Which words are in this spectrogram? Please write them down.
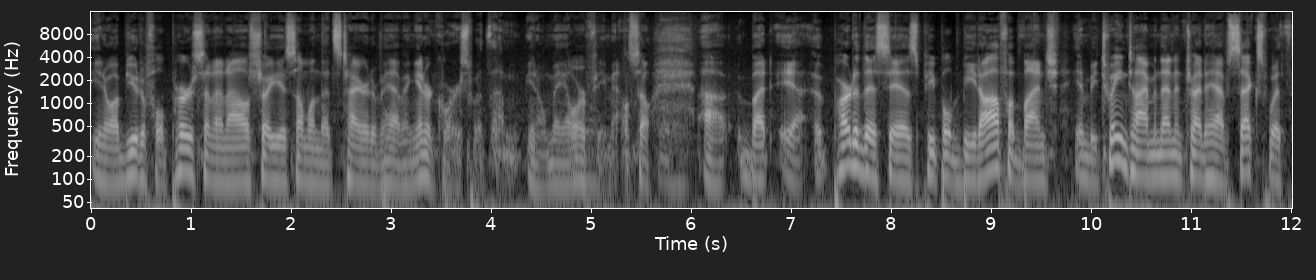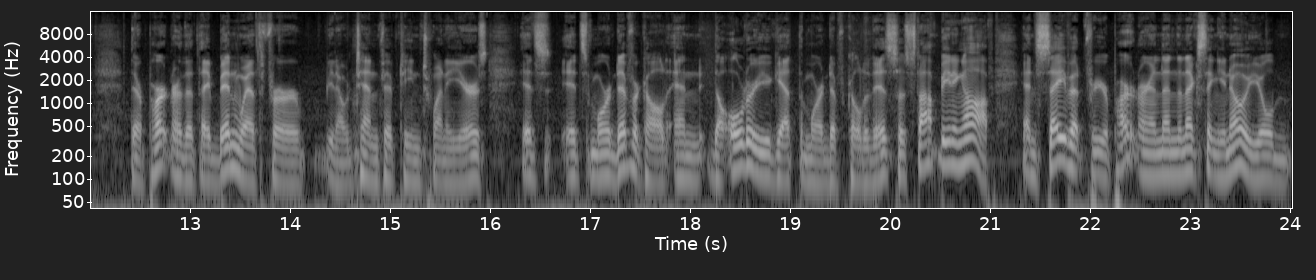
you know, a beautiful person, and I'll show you someone that's tired of having intercourse with them, you know, male or female. So, uh, but yeah, part of this is people beat off a bunch in between time and then try to have sex with their partner that they've been with for, you know, 10, 15, 20 years. It's, it's more difficult. And the older you get, the more difficult it is. So stop beating off and save it for your partner. And then the next thing you know, you'll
